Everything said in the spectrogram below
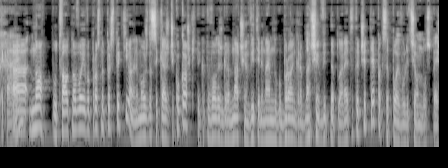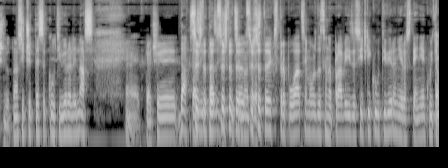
Така е. а, но от това отново е въпрос на перспектива. Нали? Може да се каже, че кокошките, като водиш гръбначен вид или най-многоброен гръбначен вид на планетата, че те пък са по-еволюционно успешни от нас и че те са култивирали нас. Е, така че да, тази, същата, тази същата същата, същата екстраполация може да се направи и за всички култивирани растения, които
